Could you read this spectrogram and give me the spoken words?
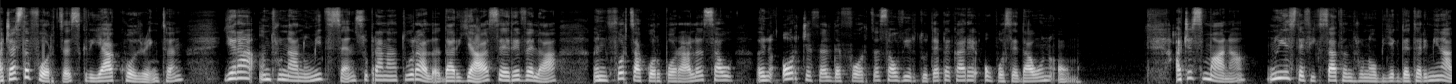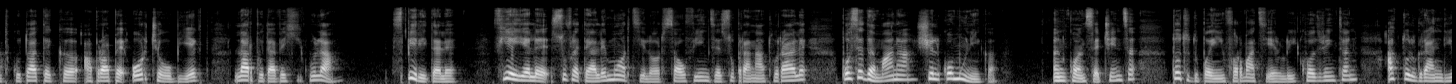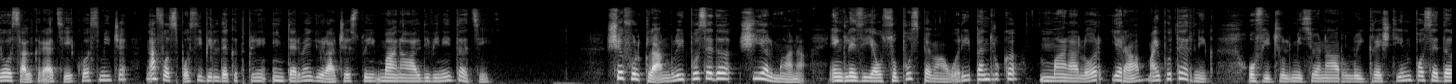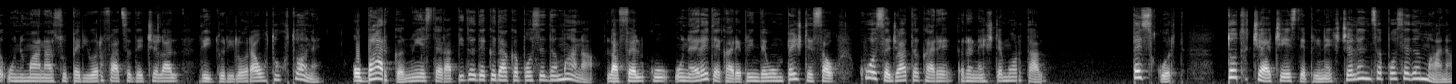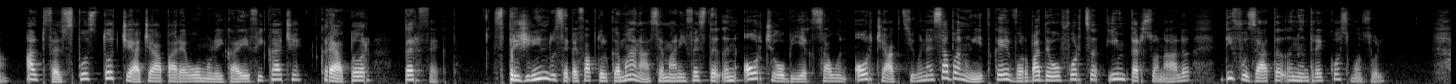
Această forță, scria Codrington, era într-un anumit sens supranaturală, dar ea se revela în forța corporală sau în orice fel de forță sau virtute pe care o poseda un om. Acest mana nu este fixat într-un obiect determinat, cu toate că aproape orice obiect l-ar putea vehicula. Spiritele, fie ele suflete ale morților sau ființe supranaturale, posedă mana și îl comunică, în consecință, tot după informațiile lui Codrington, actul grandios al creației cosmice n-a fost posibil decât prin intermediul acestui mana al divinității. Șeful clanului posedă și el mana. Englezii i-au supus pe maorii pentru că mana lor era mai puternic. Oficiul misionarului creștin posedă un mana superior față de cel al riturilor autohtone. O barcă nu este rapidă decât dacă posedă mana, la fel cu un erete care prinde un pește sau cu o săgeată care rănește mortal. Pe scurt, tot ceea ce este prin excelență posedă mana, altfel spus, tot ceea ce apare omului ca eficace, creator, perfect. Sprijinindu-se pe faptul că mana se manifestă în orice obiect sau în orice acțiune, s-a bănuit că e vorba de o forță impersonală difuzată în întreg cosmosul.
